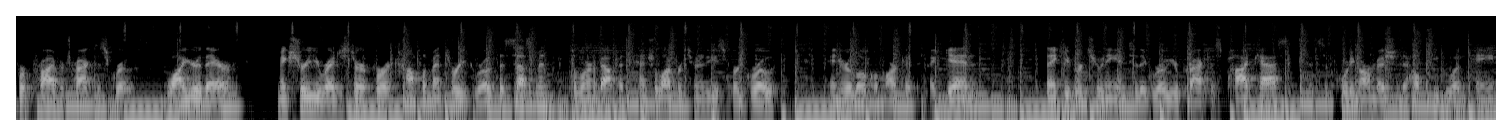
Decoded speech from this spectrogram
for private practice growth. While you're there, Make sure you register for a complimentary growth assessment to learn about potential opportunities for growth in your local market. Again, thank you for tuning into the Grow Your Practice podcast and supporting our mission to help people in pain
